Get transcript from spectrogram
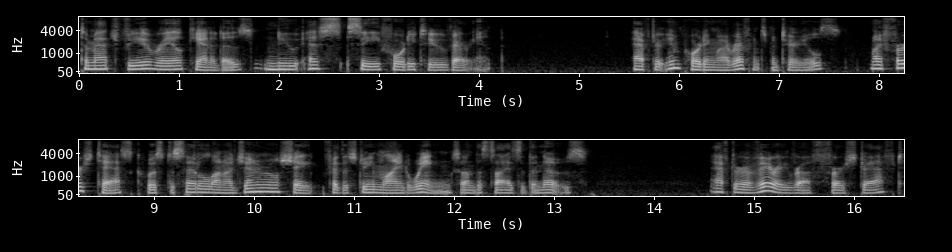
to match Via Rail Canada's new SC42 variant. After importing my reference materials, my first task was to settle on a general shape for the streamlined wings on the sides of the nose. After a very rough first draft,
